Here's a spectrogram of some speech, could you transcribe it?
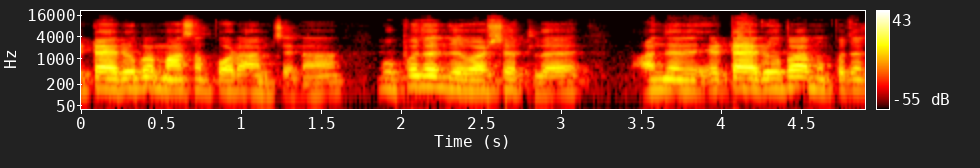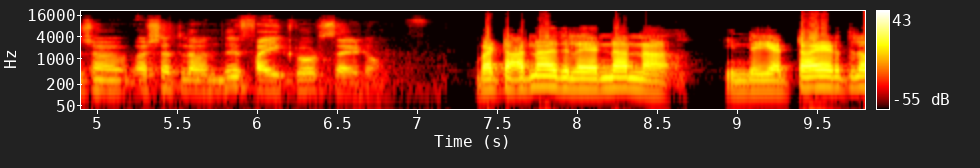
எட்டாயிரம் ரூபாய் மாதம் போட ஆரம்பிச்சேன்னா முப்பத்தஞ்சு வருஷத்துல அந்த எட்டாயிரம் ரூபாய் முப்பத்தஞ்சு வருஷத்துல வந்து ஃபைவ் க்ரோர்ஸ் ஆயிடும். பட் ஆனால் இதில் என்னன்னா இந்த எட்டாயிரத்தில்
